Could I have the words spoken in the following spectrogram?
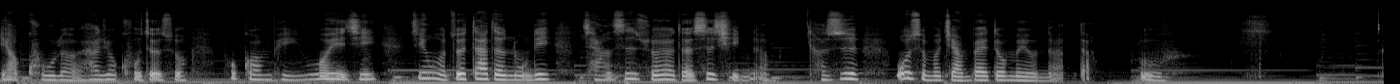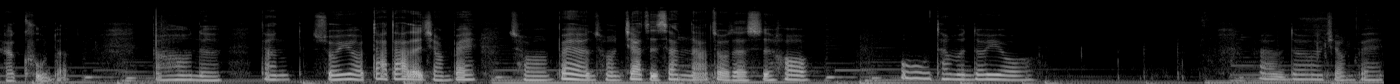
要哭了，她就哭着说：“不公平！我已经尽我最大的努力尝试所有的事情了，可是为什么奖杯都没有拿到？”呜，她哭了。然后呢，当所有大大的奖杯从被人从架子上拿走的时候，哦，他们都有。他们都有奖杯，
